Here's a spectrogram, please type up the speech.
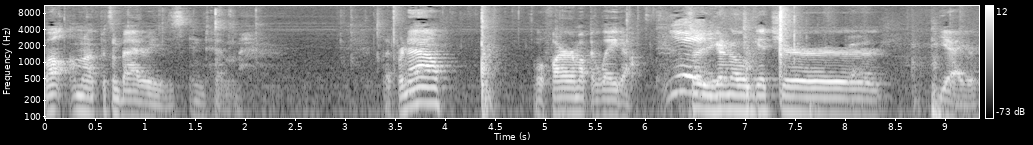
Well, I'm gonna put some batteries into him. But for now, we'll fire him up later. Yay. So you're gonna go get your, yeah, your.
